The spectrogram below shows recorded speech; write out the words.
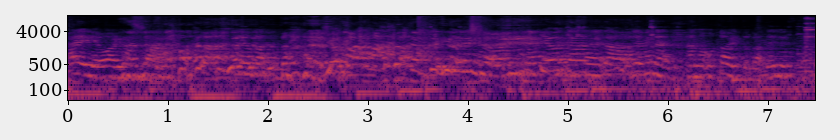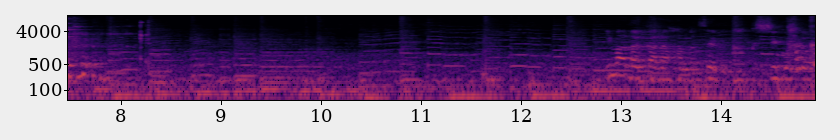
はい終わりました。よかった。よかった。よかった。じゃあみんなあのおかわりとか大丈夫ですか？今だから話せる隠し事は。難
